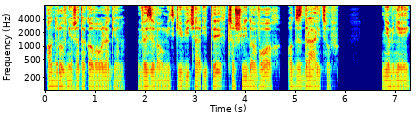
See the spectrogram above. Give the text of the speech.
On również atakował legion, wyzywał Mickiewicza i tych, co szli do Włoch, od zdrajców. Niemniej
